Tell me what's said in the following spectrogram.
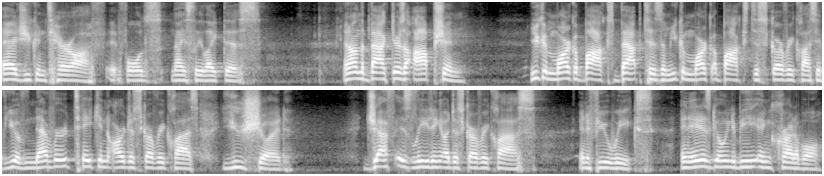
edge you can tear off. It folds nicely like this. And on the back, there's an option. You can mark a box, baptism. You can mark a box, discovery class. If you have never taken our discovery class, you should. Jeff is leading a discovery class in a few weeks, and it is going to be incredible.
